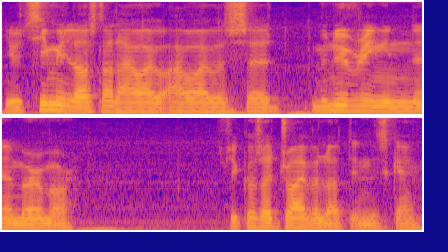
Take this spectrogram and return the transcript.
You'd see me last night how I, how I was uh, maneuvering in uh, Miramar. It's because I drive a lot in this game.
